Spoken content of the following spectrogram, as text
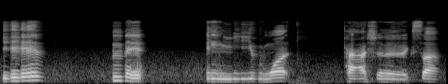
beginning, you want passion and excitement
